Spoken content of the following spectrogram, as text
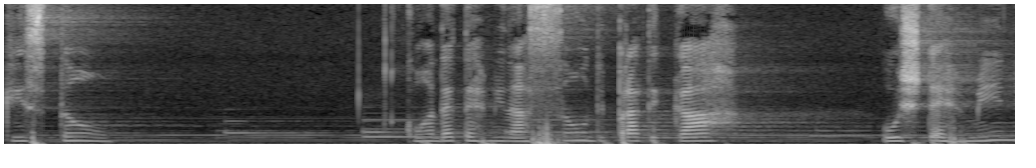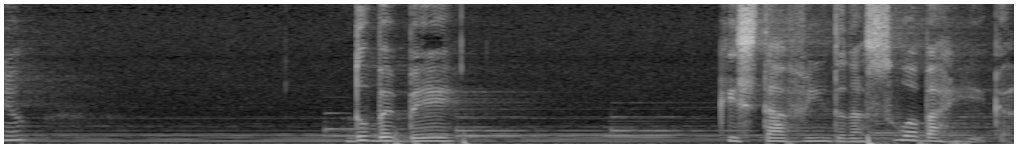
que estão com a determinação de praticar o extermínio do bebê que está vindo na sua barriga,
